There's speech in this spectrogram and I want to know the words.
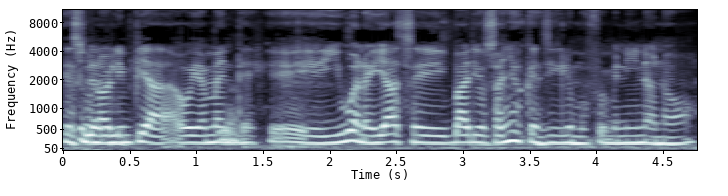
es una olimpiada, obviamente. Eh, y bueno, ya hace varios años que en ciclismo femenino no,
